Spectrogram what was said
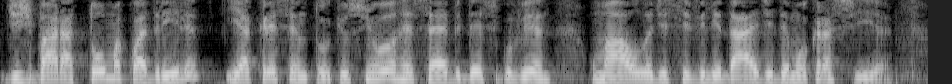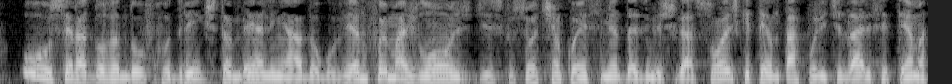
desbaratou uma quadrilha e acrescentou que o senhor recebe desse governo uma aula de civilidade e democracia. O senador Randolfo Rodrigues, também alinhado ao governo, foi mais longe, disse que o senhor tinha conhecimento das investigações, que tentar politizar esse tema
